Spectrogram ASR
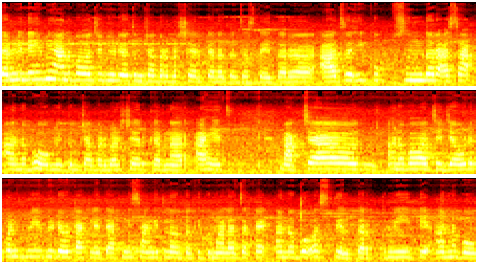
तर मी नेहमी अनुभवाचे व्हिडिओ तुमच्याबरोबर शेअर करतच असते. तर आजही खूप सुंदर असा अनुभव मी तुमच्याबरोबर शेअर करणार आहेच. मागच्या अनुभवाचे जेवढे पण मी व्हिडिओ टाकले त्यात मी सांगितलं होतं की तुम्हाला जर काही अनुभव असतील तर तुम्ही ते अनुभव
